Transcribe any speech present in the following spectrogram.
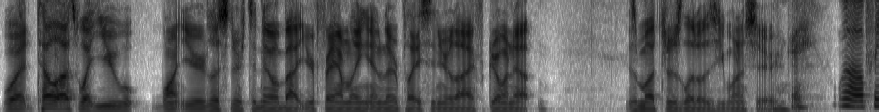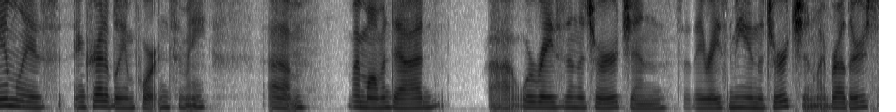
what. Tell us what you want your listeners to know about your family and their place in your life growing up, as much or as little as you want to share. Okay. Well, family is incredibly important to me. Um, my mom and dad uh, were raised in the church, and so they raised me in the church and my brothers,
